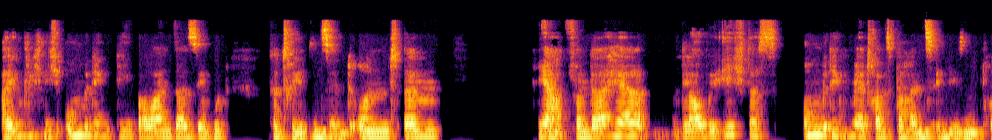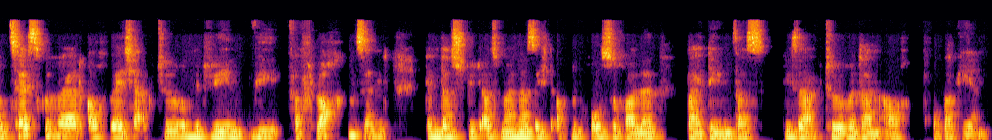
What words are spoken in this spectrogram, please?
eigentlich nicht unbedingt die Bauern da sehr gut vertreten sind. Und ähm, ja, von daher glaube ich, dass unbedingt mehr Transparenz in diesen Prozess gehört, auch welche Akteure mit wem wie verflochten sind, denn das spielt aus meiner Sicht auch eine große Rolle bei dem, was diese Akteure dann auch propagieren.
